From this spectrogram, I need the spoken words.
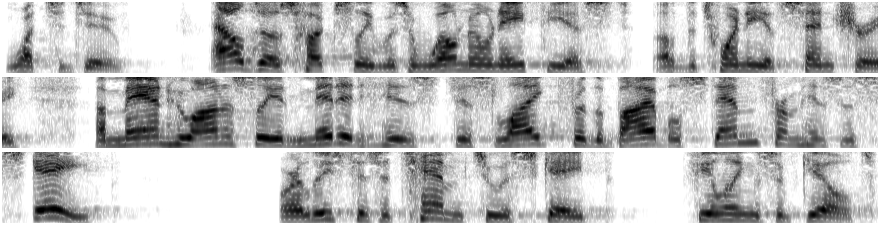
what to do. Aldous Huxley was a well known atheist of the 20th century, a man who honestly admitted his dislike for the Bible stemmed from his escape, or at least his attempt to escape, feelings of guilt.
